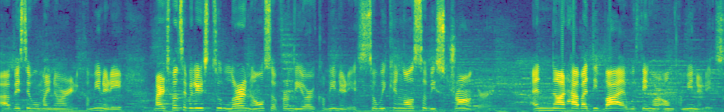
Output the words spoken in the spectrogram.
a visible minority community, my responsibility is to learn also from the other communities so we can also be stronger and not have a divide within our own communities.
